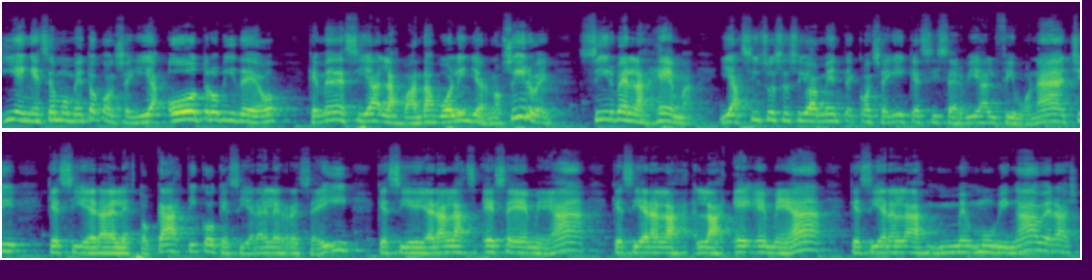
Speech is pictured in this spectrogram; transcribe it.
Y en ese momento conseguía otro video que me decía las bandas Bollinger no sirven sirven la gema. Y así sucesivamente conseguí que si servía el Fibonacci, que si era el estocástico, que si era el RCI, que si eran las SMA, que si eran las, las EMA, que si eran las Moving Average.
